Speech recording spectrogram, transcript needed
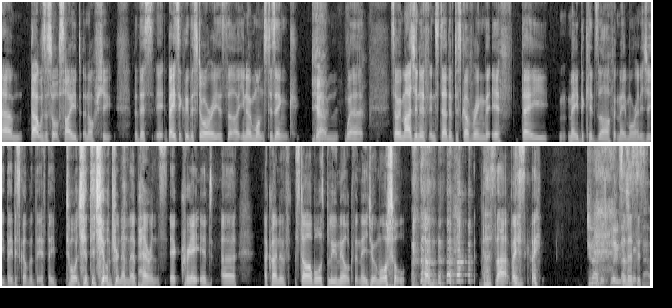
Um, that was a sort of side and offshoot. But this, it, basically, the story is that like, you know Monsters Inc. Yeah. Um, where, so imagine if instead of discovering that if they made the kids laugh, it made more energy. They discovered that if they tortured the children and their parents, it created a a kind of Star Wars blue milk that made you immortal. Um, that's that basically. Do you know there's blue So there's this- now,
